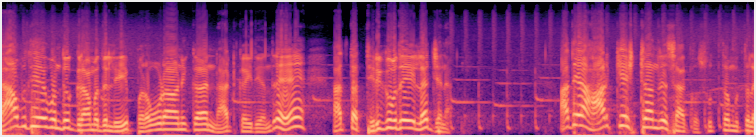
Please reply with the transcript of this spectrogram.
ಯಾವುದೇ ಒಂದು ಗ್ರಾಮದಲ್ಲಿ ಪೌರಾಣಿಕ ನಾಟಕ ಇದೆ ಅಂದರೆ ಅತ್ತ ತಿರುಗುವುದೇ ಇಲ್ಲ ಜನ. ಅದೇ ಆರ್ಕೆಸ್ಟ್ರಾ ಅಂದರೆ ಸಾಕು, ಸುತ್ತಮುತ್ತಲ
